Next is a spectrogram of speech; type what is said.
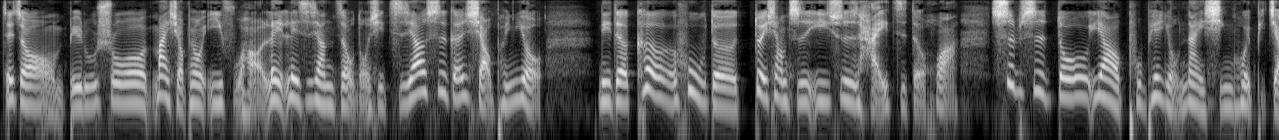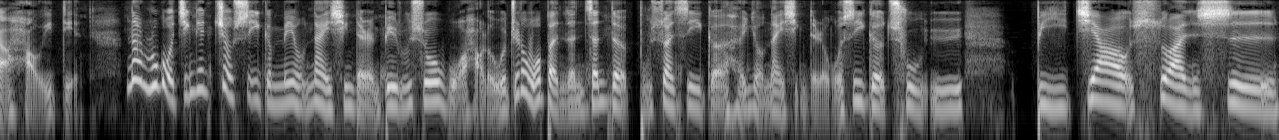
这种比如说卖小朋友衣服哈，类类似像这种东西，只要是跟小朋友。你的客户的对象之一是孩子的话，是不是都要普遍有耐心会比较好一点？那如果今天就是一个没有耐心的人，比如说我好了，我觉得我本人真的不算是一个很有耐心的人，我是一个处于比较算是。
